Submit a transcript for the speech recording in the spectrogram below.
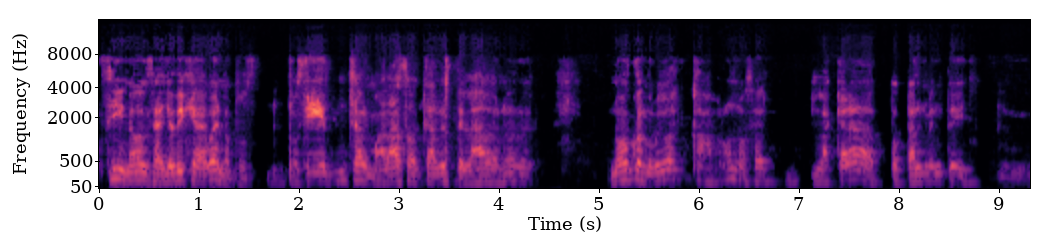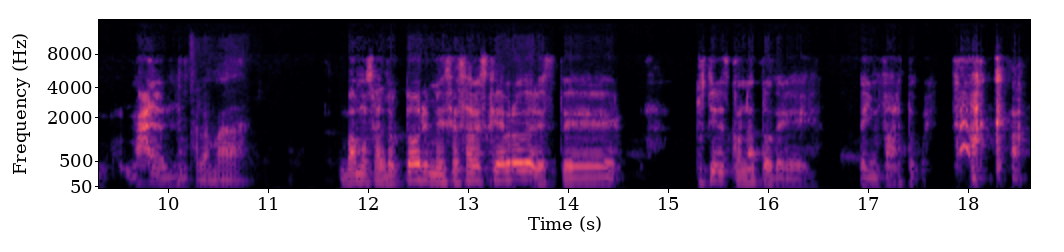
Sí, no, o sea, yo dije, bueno, pues, pues sí, un chalmadazo acá de este lado, ¿no? No, cuando veo, ay, cabrón, o sea, la cara totalmente mal, ¿no? Inflamada. Vamos al doctor y me dice, ¿sabes qué, brother? Este, pues tienes conato de, de infarto, güey. Ah,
